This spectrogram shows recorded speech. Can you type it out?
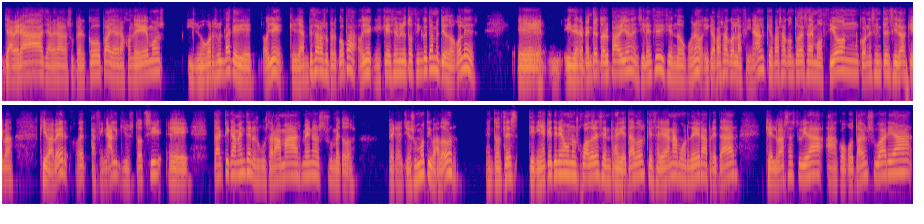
ya verás, ya verás la Supercopa, ya verás cuando lleguemos. Y luego resulta que, oye, que ya empezó la Supercopa, oye, que es que es el minuto 5 y te han metido dos goles. Eh, Y de repente todo el pabellón en silencio diciendo, bueno, ¿y qué ha pasado con la final? ¿Qué pasa con toda esa emoción, con esa intensidad que iba, que iba a haber? Joder, al final, Giustozzi, eh, tácticamente nos gustará más, menos sus métodos, pero el tío es un motivador. Entonces tenía que tener unos jugadores enrabietados que salieran a morder, a apretar, que el Barça estuviera acogotado en su área,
